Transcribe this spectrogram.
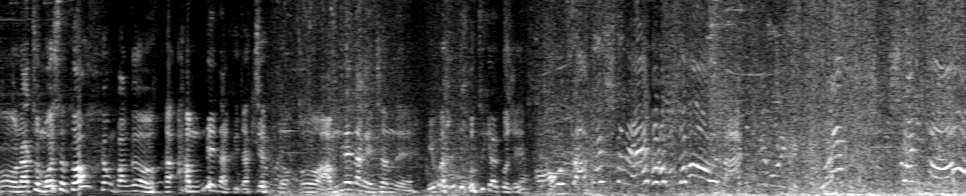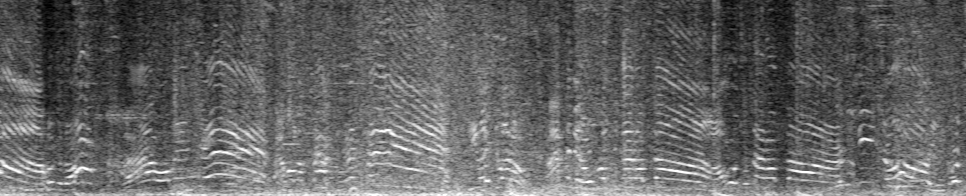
어, 나 좀 멋있었어? 형 방금 암내나 그 자체였어. 어, 암내나 괜찮네. 이번엔 또 어떻게 할 거지? 어우, 싸다시네. 나한테 빼버리기. 왜? 시간이가. 형들아. 아, 오면지. 방어막 딱 그랬어. 이것이 바로 아싸비 엉거지 따라온다. 어우, 좀 따라온다. 진짜. 이거지.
